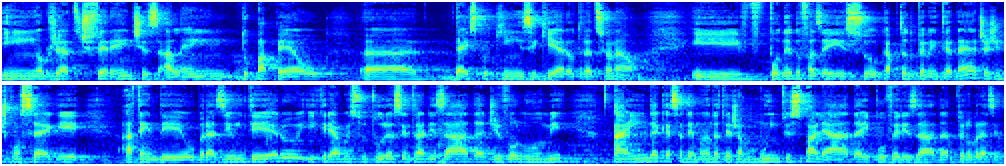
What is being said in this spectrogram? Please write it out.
em objetos diferentes além do papel uh, 10 por 15 que era o tradicional. E podendo fazer isso captando pela internet, a gente consegue atender o Brasil inteiro e criar uma estrutura centralizada de volume, ainda que essa demanda esteja muito espalhada e pulverizada pelo Brasil.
